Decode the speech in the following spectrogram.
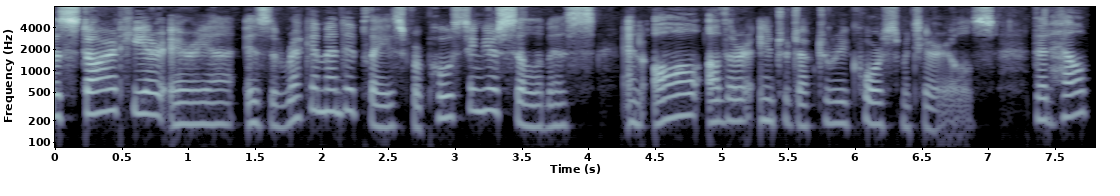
The Start Here area is the recommended place for posting your syllabus and all other introductory course materials that help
